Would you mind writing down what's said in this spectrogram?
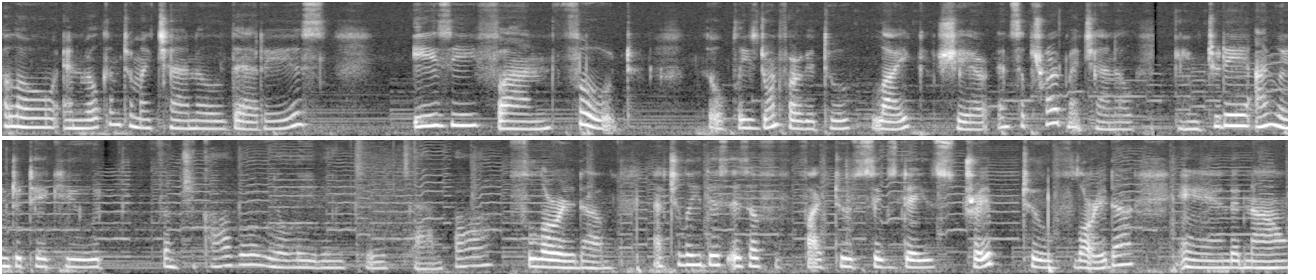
Hello and welcome to my channel that is Easy Fun Food. So please don't forget to like, share and subscribe my channel. And today I'm going to take you from Chicago we're leaving to Tampa, Florida. Actually this is a five to six days trip to Florida and now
